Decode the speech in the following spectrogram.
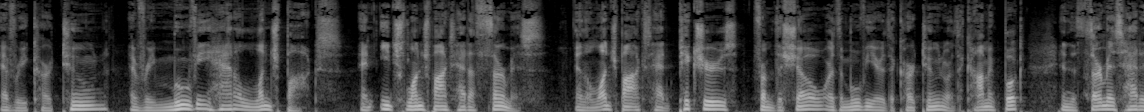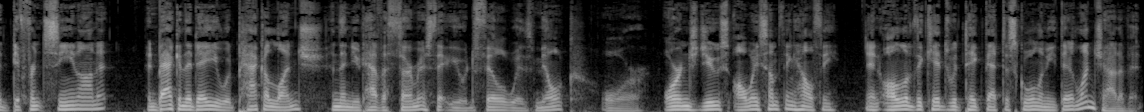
every cartoon, every movie had a lunchbox. And each lunchbox had a thermos. And the lunchbox had pictures from the show or the movie or the cartoon or the comic book. And the thermos had a different scene on it. And back in the day, you would pack a lunch and then you'd have a thermos that you would fill with milk or orange juice, always something healthy. And all of the kids would take that to school and eat their lunch out of it.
